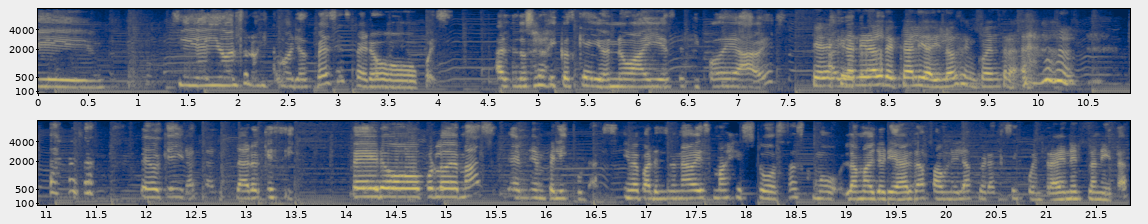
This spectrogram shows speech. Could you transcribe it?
Eh, sí he ido al zoológico varias veces, pero pues a los zoológicos que he ido no hay este tipo de aves. Tiene que ir al de Cali, ahí los encuentra. Tengo que ir a Cali, claro que sí pero por lo demás en, películas y me parecen aves majestuosas como la mayoría de la fauna y la flora que se encuentra en el planeta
